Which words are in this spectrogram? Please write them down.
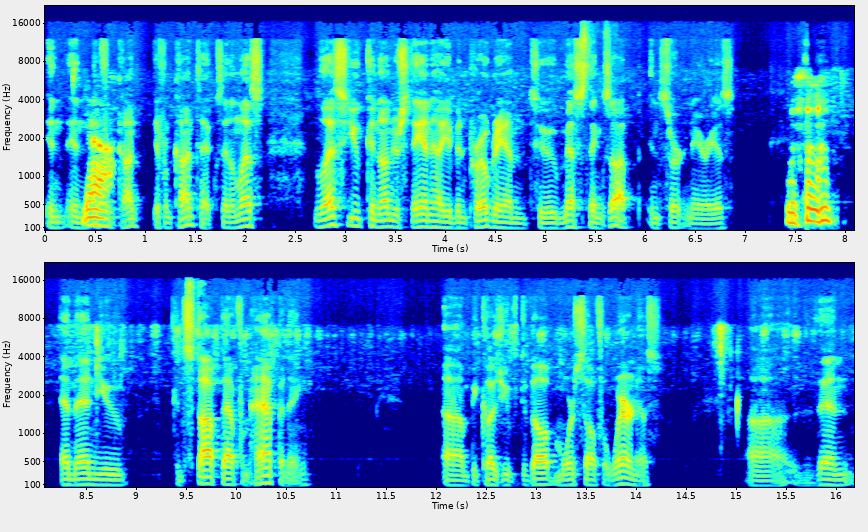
in in Yeah. different con- different contexts. And unless unless you can understand how you've been programmed to mess things up in certain areas, Mhm. and then you can stop that from happening uh, because you've developed more self-awareness uh, then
